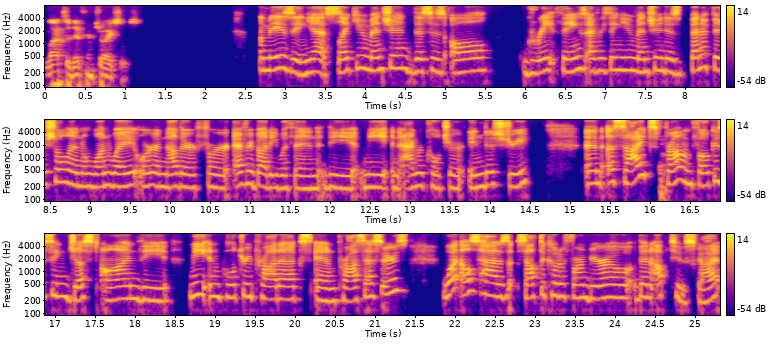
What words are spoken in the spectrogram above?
lots of different choices. Amazing. Yes, like you mentioned, this is all great things. Everything you mentioned is beneficial in one way or another for everybody within the meat and agriculture industry. And aside from focusing just on the meat and poultry products and processors, what else has South Dakota Farm Bureau been up to, Scott?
